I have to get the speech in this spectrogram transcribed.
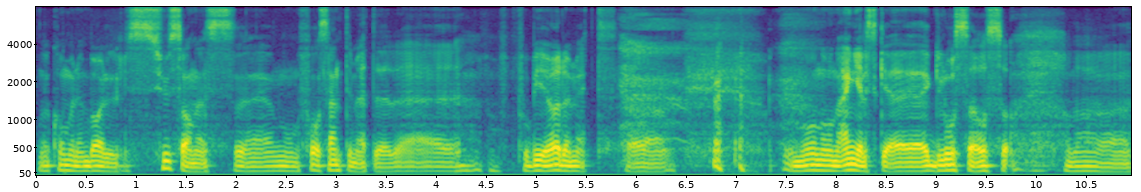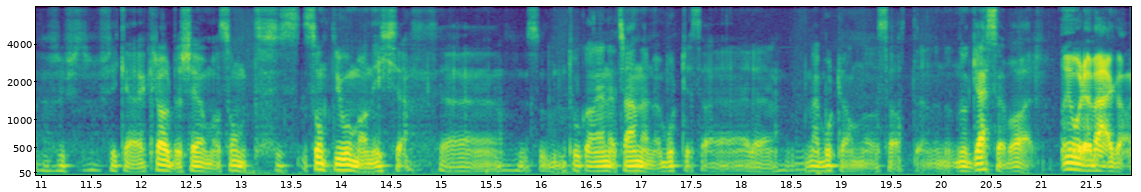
Da kommer en ball susende eh, noen få centimeter eh, forbi øret mitt. Og, må noen, engelske gloser også. Og da fikk jeg klar beskjed om at sånt, sånt gjorde man ikke. Så, tok han ene treneren meg bort til seg, eller meg bort til han og sa at eh, når gresset var her Og gjorde det hver gang.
